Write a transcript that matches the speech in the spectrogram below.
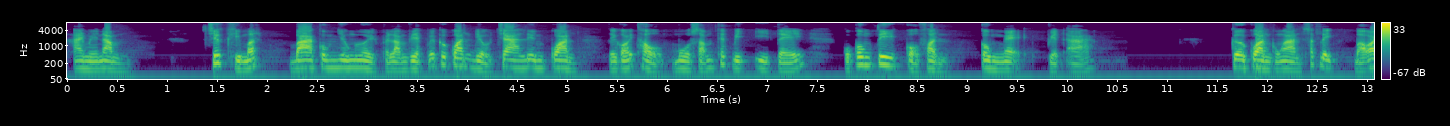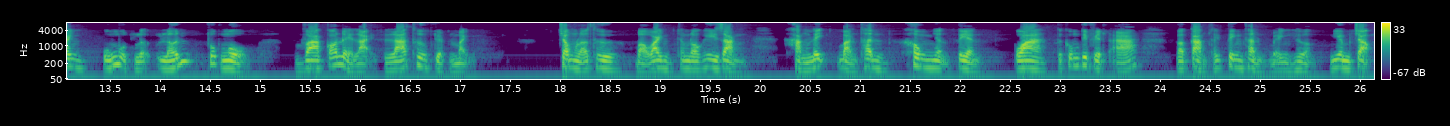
20 năm. Trước khi mất, bà cùng nhiều người phải làm việc với cơ quan điều tra liên quan tới gói thầu mua sắm thiết bị y tế của công ty cổ phần công nghệ Việt Á. Cơ quan công an xác định Bảo Anh uống một lượng lớn thuốc ngủ và có để lại lá thư tuyệt mệnh trong lá thư, Bảo Anh trong đó ghi rằng khẳng định bản thân không nhận tiền qua từ công ty Việt Á và cảm thấy tinh thần bị ảnh hưởng nghiêm trọng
